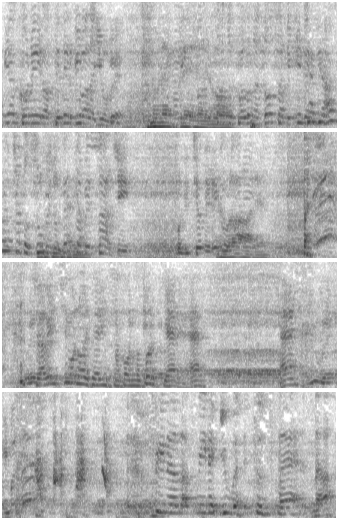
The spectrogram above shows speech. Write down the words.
bianco-nero a tener viva la Juve. Non è Passato il vero. pallone addosso a ha tirato? Calciato subito senza pensarci. Posizione regolare. Regolare. Ce l'avessimo noi per il secondo portiere, eh? Eh? Juve rimane Fino alla fine Juventus merda.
